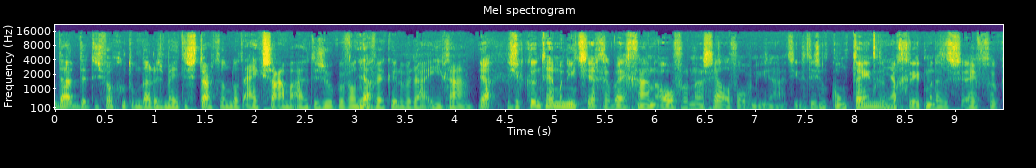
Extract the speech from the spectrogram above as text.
daar, het is wel goed om daar dus mee te starten. Om dat eigenlijk samen uit te zoeken. Van Ja. hoe ver kunnen we daarin gaan? Ja, dus je kunt helemaal niet zeggen, wij gaan over naar zelforganisatie. Dat is een containerbegrip, maar dat is, heeft ook,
